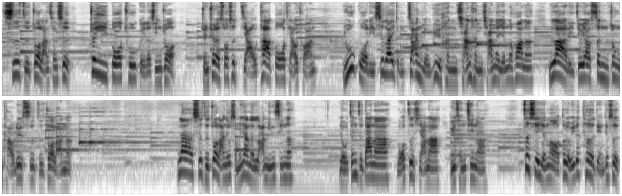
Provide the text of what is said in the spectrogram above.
狮子座男生是最多出轨的星座，准确的说是脚踏多条船。如果你是那一种占有欲很强很强的人的话呢，那你就要慎重考虑狮子座男了。那狮子座男有什么样的男明星呢？有甄子丹啊、罗志祥啊、庾澄庆啊，这些人哦都有一个特点，就是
